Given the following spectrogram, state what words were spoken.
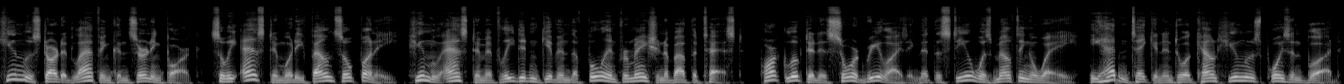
Hyunmoo started laughing concerning Park, so he asked him what he found so funny. Hyunmoo asked him if Lee didn't give him the full information about the test. Park looked at his sword realizing that the steel was melting away. He hadn't taken into account Hyunmoo's poisoned blood.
